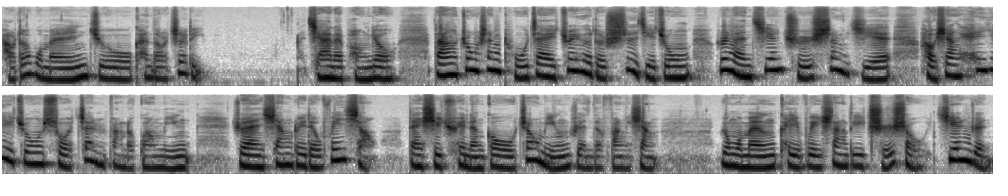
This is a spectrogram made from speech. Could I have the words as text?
好的，我们就看到这里。亲爱的朋友，当众圣徒在罪恶的世界中仍然坚持圣洁，好像黑夜中所绽放的光明，虽然相对的微小。但是却能够照明人的方向，愿我们可以为上帝持守坚韧，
